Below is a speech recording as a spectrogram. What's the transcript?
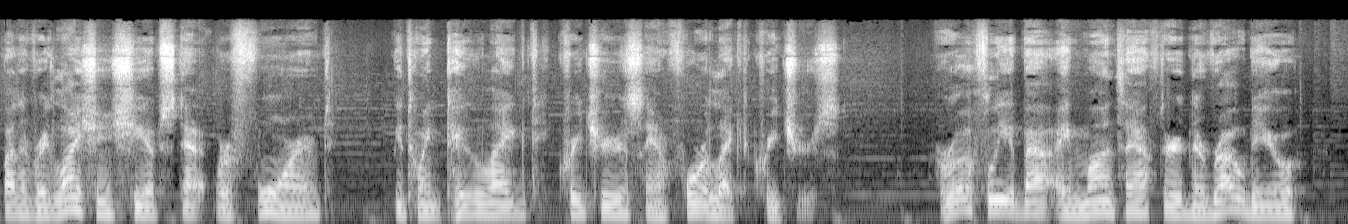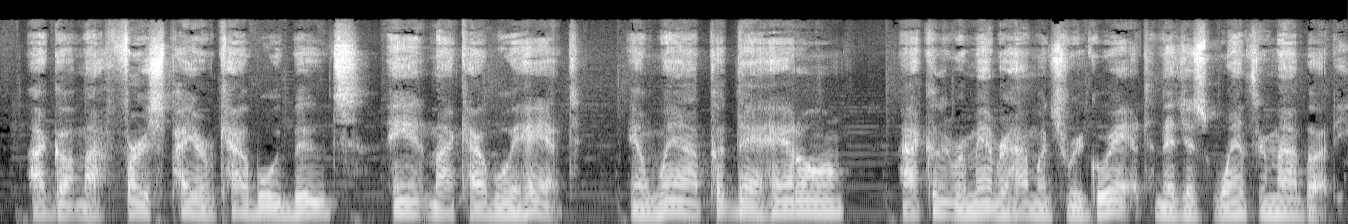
by the relationships that were formed between two legged creatures and four legged creatures. Roughly about a month after the rodeo, I got my first pair of cowboy boots and my cowboy hat. And when I put that hat on, I couldn't remember how much regret that just went through my body.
